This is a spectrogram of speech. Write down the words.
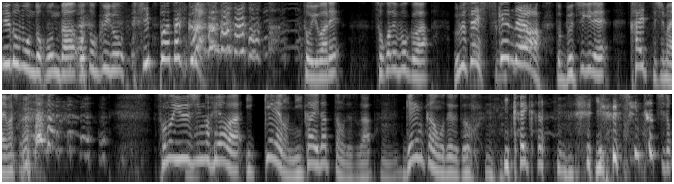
エドモンド・ホンダお得意のヒップアタックだ!」と言われそこで僕は「うるせえしつけんだよ!」とブチギレ帰ってしまいましたその友人の部屋は一軒家の2階だったのですが、ん。玄関を出ると 2階から 友人たちの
